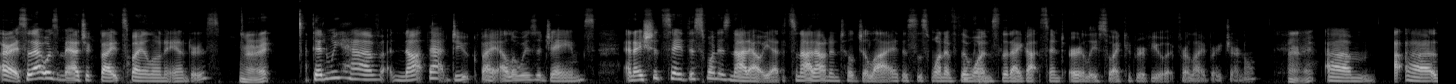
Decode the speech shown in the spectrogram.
All right, so that was Magic Bites by Ilona Andrews. all right. Then we have Not That Duke by Eloisa James. And I should say this one is not out yet. It's not out until July. This is one of the ones that I got sent early so I could review it for Library Journal. All right. Um, Uh,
